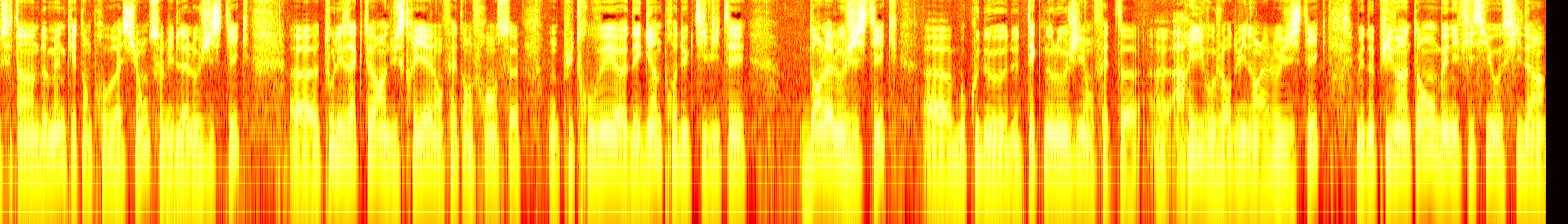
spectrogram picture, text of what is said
c'est un domaine qui est en progression, celui de la logistique. Euh, tous les acteurs industriels, en fait, en France, ont pu trouver euh, des gains de productivité dans la logistique. Euh, beaucoup de, technologies en fait euh, arrivent aujourd'hui dans la logistique, mais depuis 20 ans, on bénéficie aussi d'un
